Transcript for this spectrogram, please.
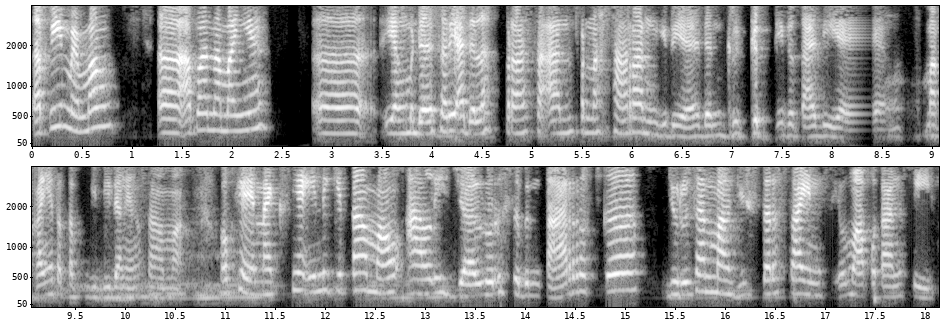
Tapi memang uh, apa namanya uh, yang mendasari adalah perasaan penasaran gitu ya dan greget itu tadi ya yang makanya tetap di bidang yang sama. Oke, okay, nextnya ini kita mau alih jalur sebentar ke jurusan Magister Sains Ilmu Akuntansi.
